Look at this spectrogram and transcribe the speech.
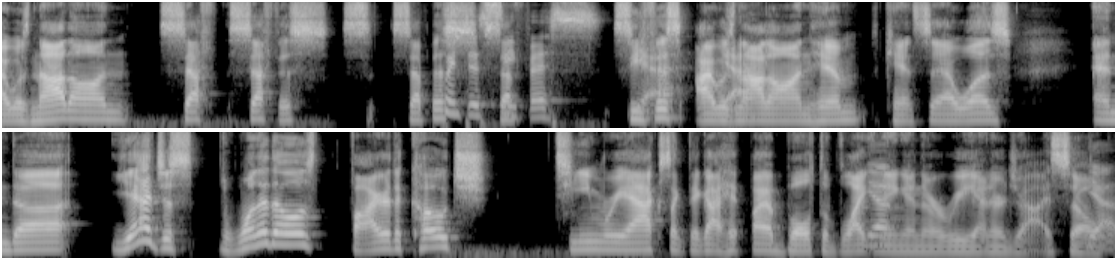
I was not on Ceph, Cephus, Cephus, Quintez Ceph- Cephus. Cephus. I was yeah. not on him. Can't say I was. And uh, yeah, just one of those fire the coach. Team reacts like they got hit by a bolt of lightning and are re-energized. So Yeah.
